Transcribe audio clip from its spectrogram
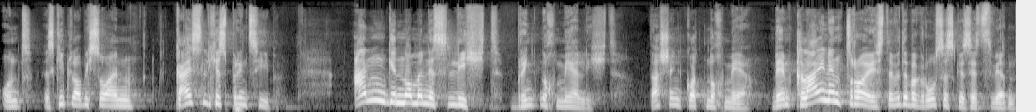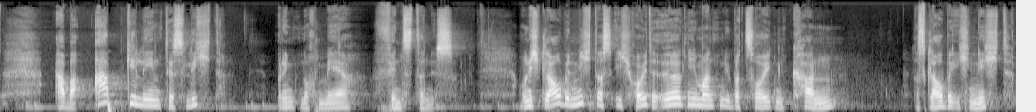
Und es gibt, glaube ich, so ein geistliches Prinzip. Angenommenes Licht bringt noch mehr Licht. Da schenkt Gott noch mehr. Wer im Kleinen treu ist, der wird über Großes gesetzt werden. Aber abgelehntes Licht bringt noch mehr Finsternis. Und ich glaube nicht, dass ich heute irgendjemanden überzeugen kann. Das glaube ich nicht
